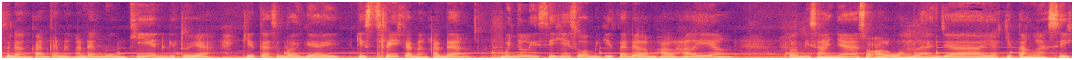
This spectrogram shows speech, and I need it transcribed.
Sedangkan kadang-kadang mungkin gitu ya, kita sebagai istri kadang-kadang menyelisihi suami kita dalam hal-hal yang e, misalnya soal uang belanja ya kita ngasih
